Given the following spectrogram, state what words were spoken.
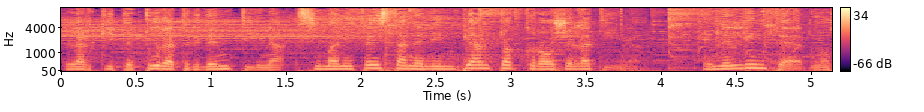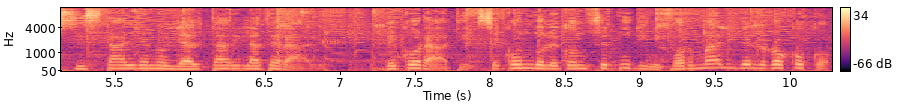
L'architettura tridentina si manifesta nell'impianto a croce latina e nell'interno si stagliano gli altari laterali, decorati secondo le consuetudini formali del Rococò.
